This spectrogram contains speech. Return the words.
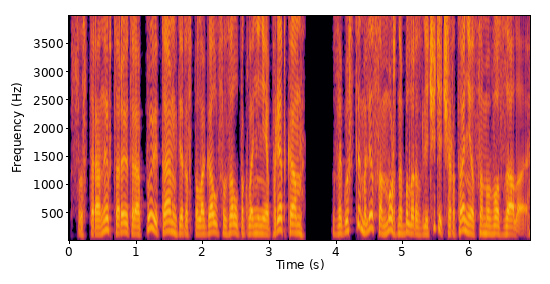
Со стороны второй тропы, там, где располагался зал поклонения предкам, за густым лесом можно было различить очертания самого зала.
